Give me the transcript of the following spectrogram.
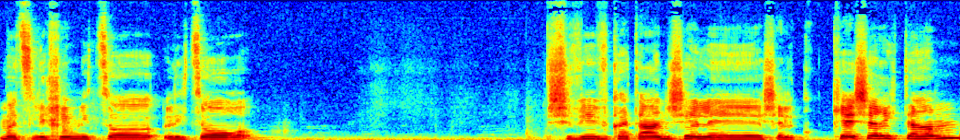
מצליחים ליצור, ליצור שביב קטן של, uh, של קשר איתם,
